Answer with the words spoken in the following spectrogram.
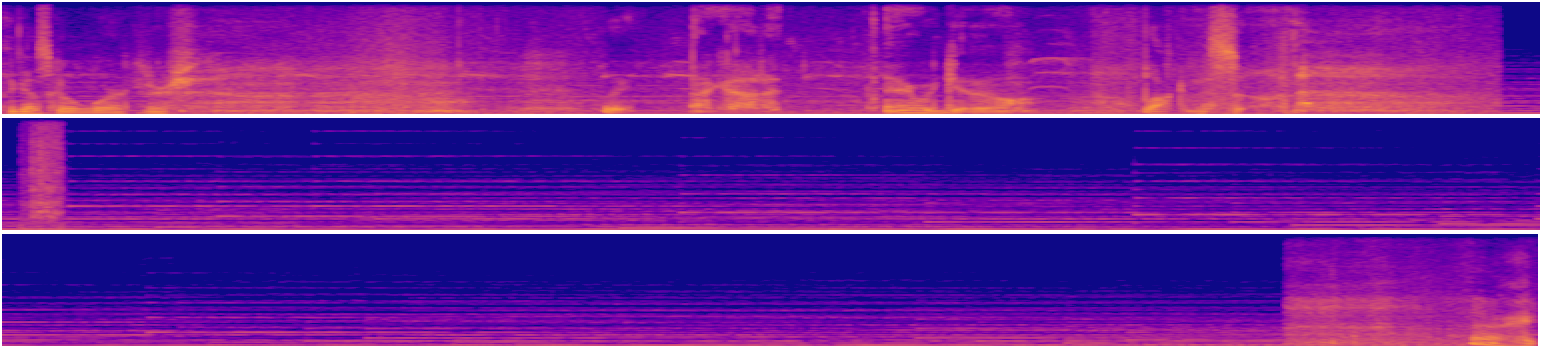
Think that's gonna work. There's, wait, I got it. There we go. Blocking the sun. All right.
